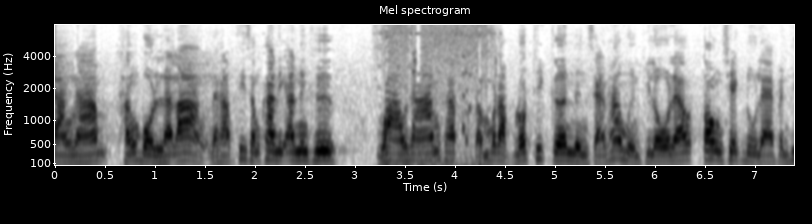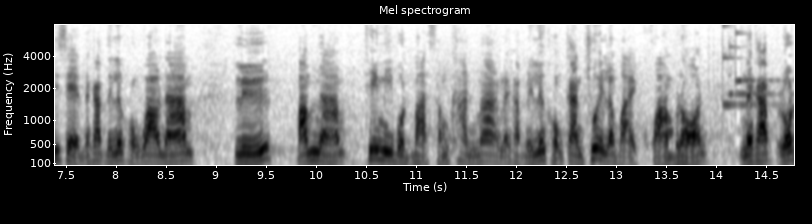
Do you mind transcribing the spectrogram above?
ยางน้ำทั้งบนและล่างนะครับ ที่สำคัญอีกอันหนึงคือ วาล์วน้ำครับสำหรับรถที่เกิน 1 5 0 0 0 0 กิโลแล้วต้องเช็คดูแลเป็นพิเศษนะครับในเรื่องของวาล์วน้ำหรือปั๊มน้ำที่มีบทบาทสำคัญมากนะครับในเรื่องของการช่วยระบายความร้อนนะครับรถ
